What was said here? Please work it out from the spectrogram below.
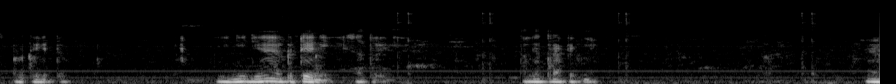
Seperti itu. Ini dia gede nih satu ini. Kita lihat trafficnya ya.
